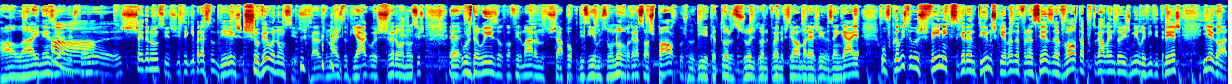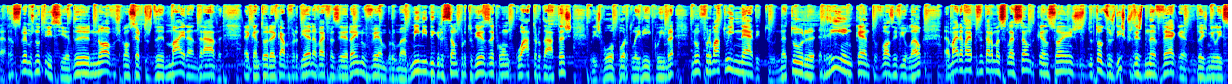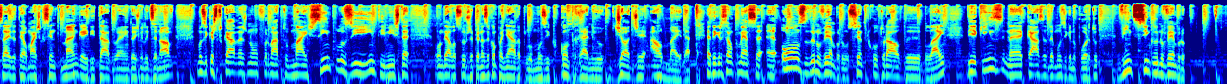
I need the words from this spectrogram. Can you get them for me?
Olá Inês, Oh. olha, estou eh, cheio de anúncios. Isto aqui parece um dia. Choveu anúncios, sabes? Mais do que água, choveram anúncios. Eh, os da Weasel confirmaram-nos, há pouco dizíamos, um novo regresso aos palcos no dia 14 de julho do ano que vem no Festival Marés Vivas em Gaia. O vocalista dos Phoenix garantiu-nos que a banda francesa volta a Portugal em 2023. E agora recebemos notícia de novos concertos de Mayra Andrade. A cantora cabo-verdiana vai fazer em novembro uma mini digressão portuguesa com quatro datas: Lisboa, Porto, Leiria e Coimbra, num formato inédito. Na tour Reencanto, Voz e Violão, a Mayra vai apresentar uma seleção de canções de todos os discos, desde Navega, de 2006, até o mais recente Manga, editado em 2019. Músicas tocadas num formato mais simples e intimista, onde ela surge apenas acompanhada pelo músico conterrâneo Jorge Almeida. A digressão começa a 11 de novembro no Centro Cultural de Belém, dia 15 na Casa da Música no Porto, 25 de novembro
